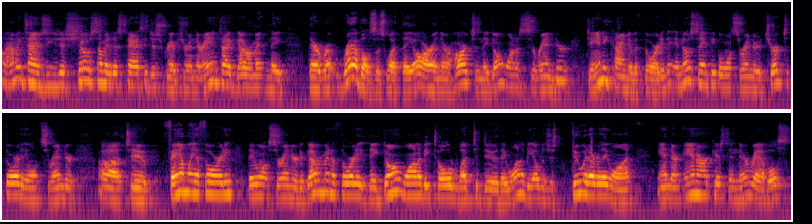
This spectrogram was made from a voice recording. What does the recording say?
know how many times do you just show somebody this passage of Scripture and they're anti government and they, they're rebels, is what they are in their hearts, and they don't want to surrender to any kind of authority. And those same people won't surrender to church authority, they won't surrender uh, to family authority, they won't surrender to government authority. They don't want to be told what to do, they want to be able to just do whatever they want, and they're anarchists and they're rebels.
